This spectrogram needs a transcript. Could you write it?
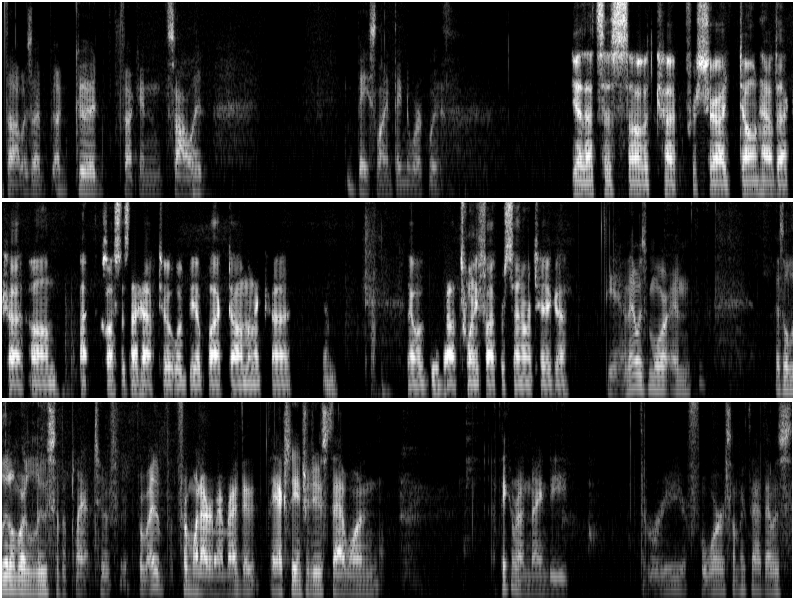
thought was a, a good fucking solid baseline thing to work with. yeah, that's a solid cut for sure. I don't have that cut. Um, I, closest I have to it would be a Black Domino cut, and that would be about 25% Ortega. Yeah, and that was more, and that's a little more loose of a plant too, from, uh, from what I remember. They, they actually introduced that one, I think around '93 or four or something like that. That was,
